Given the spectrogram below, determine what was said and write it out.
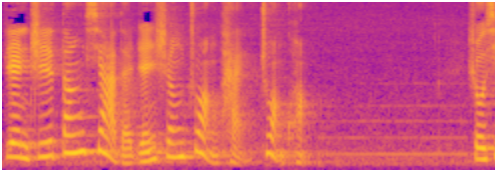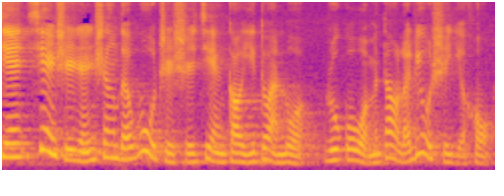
认知当下的人生状态状况。首先，现实人生的物质实践告一段落。如果我们到了六十以后，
